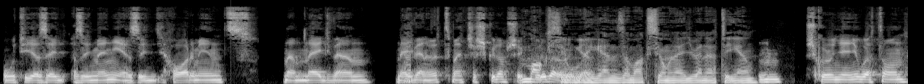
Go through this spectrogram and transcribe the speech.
úgyhogy az egy, az egy mennyi, ez egy 30 nem 40, 45 meccses különbség? Maximum, igen. igen, ez a maximum 45, igen. Mm. És akkor ugye nyugaton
